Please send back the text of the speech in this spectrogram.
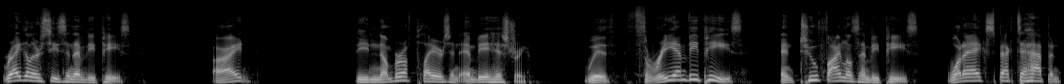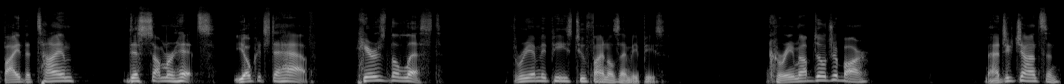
regular season MVPs. All right. The number of players in NBA history with three MVPs and two finals MVPs, what I expect to happen by the time this summer hits, Jokic to have. Here's the list three MVPs, two finals MVPs. Kareem Abdul Jabbar, Magic Johnson,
